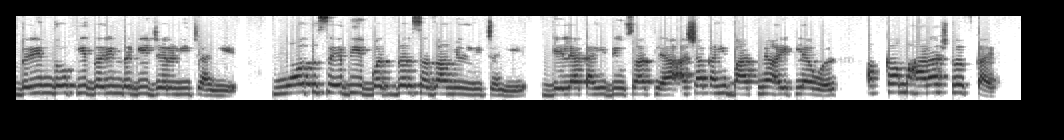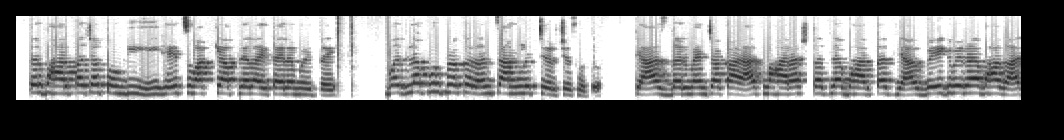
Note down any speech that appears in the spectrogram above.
दरिंदों की दरिंदगी जलनी चाहिए। मौत से भी बदतर सजा मिळनी चाहिए। गेल्या काही दिवसातल्या अशा काही बातम्या ऐकल्यावर अख्खा महाराष्ट्रच काय? तर भारताच्या तोंडीही हेच वाक्य आपल्याला ऐकायला मिळतंय. बदलापूर प्रकरण चांगलं चर्चेत होतं. त्याच दरम्यानच्या काळात महाराष्ट्रातल्या भारतातल्या वेगवेगळ्या भागात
